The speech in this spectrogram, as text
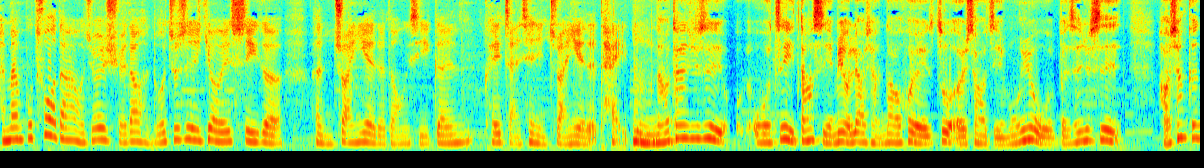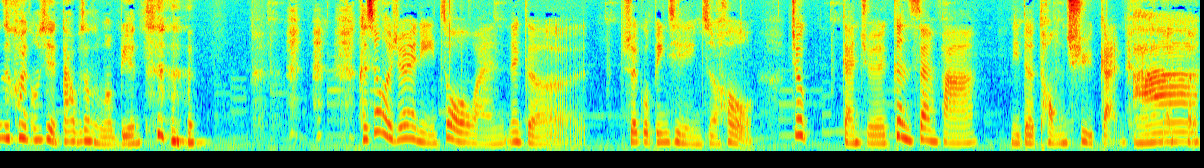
还蛮不错的啊，我就会学到很多，就是又是一个很专业的东西，跟可以展现你专业的态度。嗯，然后但是就是我自己当时也没有料想到会做儿少节目，因为我本身就是好像跟这块东西也搭不上什么边。可是我觉得你做完那个水果冰淇淋之后，就感觉更散发。你的童趣感。啊，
